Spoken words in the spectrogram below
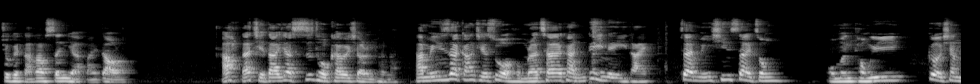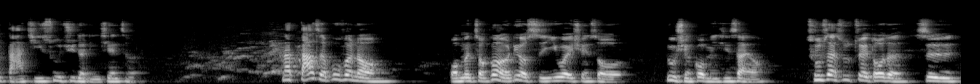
就可以达到生涯白道了。好，来解答一下狮头开胃小人盆了。啊，明星赛刚结束，我们来猜猜看，历年以来在明星赛中。我们统一各项打击数据的领先者。那打者部分哦，我们总共有六十一位选手入选过明星赛哦。出赛数最多的是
